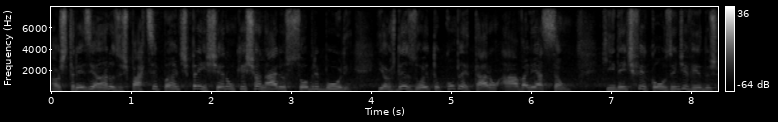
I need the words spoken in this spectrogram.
Aos 13 anos, os participantes preencheram um questionário sobre bullying e aos 18 completaram a avaliação, que identificou os indivíduos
